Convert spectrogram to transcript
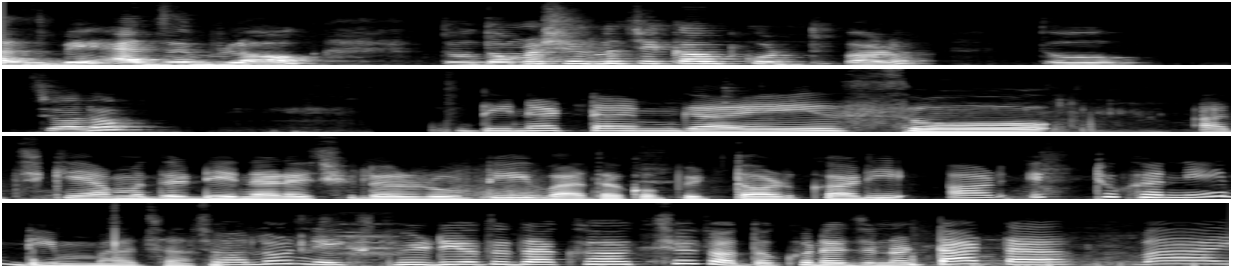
আসবে অ্যাজ এ ভ্লগ তো তোমরা সেগুলো চেক আউট করতে পারো। তো চলো। ডিনার টাইম গাইস সো আজকে আমাদের ডিনারে ছিল রুটি, বাঁধাকপির তরকারি আর একটুখানি ডিম ভাজা। চলো নেক্সট ভিডিওতে দেখা হচ্ছে। ততক্ষণের জন্য টাটা। বাই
